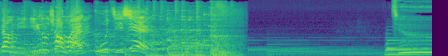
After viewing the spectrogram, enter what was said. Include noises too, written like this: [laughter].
让你一路畅玩无极限。就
